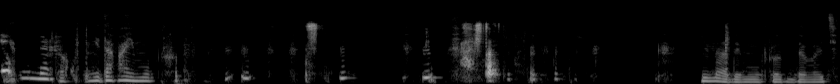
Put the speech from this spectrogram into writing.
я Нет. умер. Как- Не давай ему в рот. А что? Не надо ему в рот давать.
